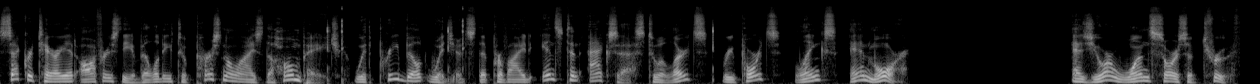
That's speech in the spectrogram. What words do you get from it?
Secretariat offers the ability to personalize the homepage with pre-built widgets that provide instant access to alerts, reports, links, and more. As your one source of truth,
